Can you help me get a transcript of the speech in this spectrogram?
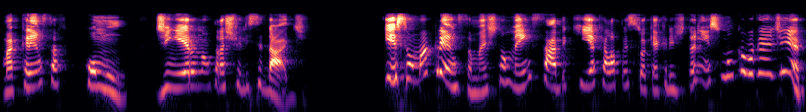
uma crença comum. dinheiro não traz felicidade. Isso é uma crença, mas também sabe que aquela pessoa que acredita nisso nunca vai ganhar dinheiro.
